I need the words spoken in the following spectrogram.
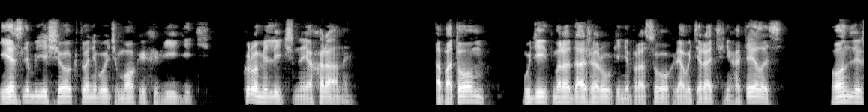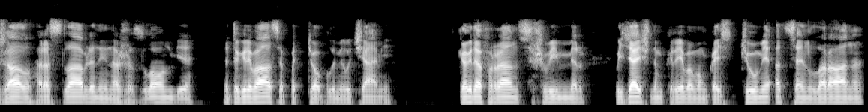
Если бы еще кто-нибудь мог их видеть, кроме личной охраны. А потом у Дитмара даже руки не просохли, а вытирать не хотелось. Он лежал расслабленный на жезлонге, отогревался под теплыми лучами. Когда Франц Швиммер в изящном кремовом костюме от Сен-Лорана,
